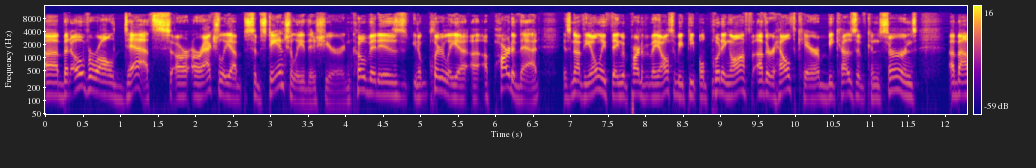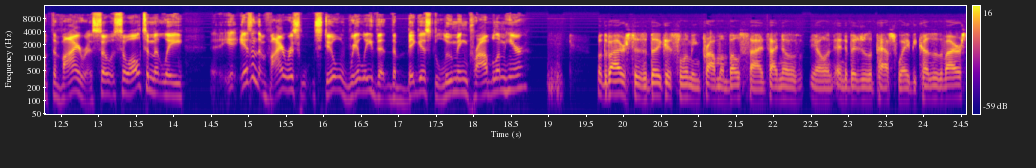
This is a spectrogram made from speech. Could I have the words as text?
uh, but overall deaths are, are actually up substantially this year. And COVID is, you know, clearly a, a part of that. It's not the only thing, but part of it may also be people putting off other health care because of concerns about the virus. So, so ultimately, isn't the virus still really the, the biggest looming problem here? Well, the virus is the biggest looming problem on both sides. I know, you know, individuals that passed away because of the virus.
